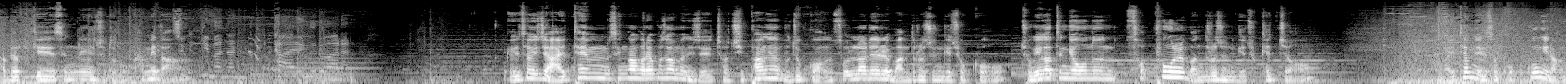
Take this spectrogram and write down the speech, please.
가볍게 승리해 주도록 합니다. 여기서 이제 아이템 생각을 해보자면 이제 저 지팡이는 무조건 솔라리를 만들어주는 게 좋고 조개 같은 경우는 서풍을 만들어주는 게 좋겠죠 아이템 내에서 곡궁이랑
